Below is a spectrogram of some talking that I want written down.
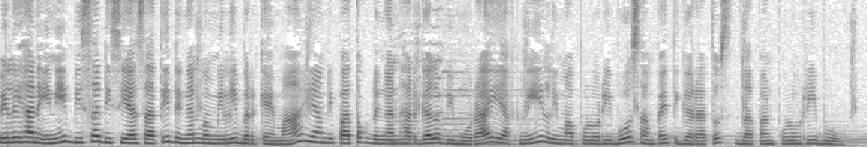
Pilihan ini bisa disiasati dengan memilih berkemah yang dipatok dengan harga lebih murah yakni 50.000 sampai 380.000.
